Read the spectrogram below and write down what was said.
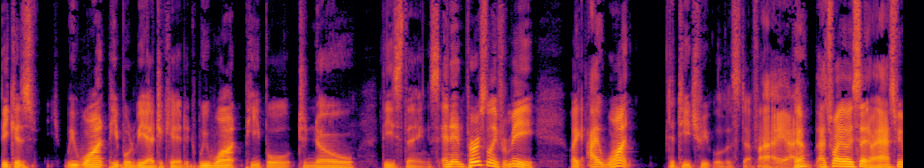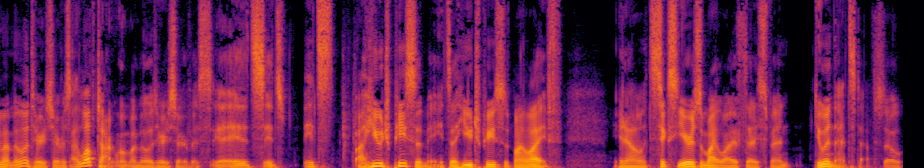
because we want people to be educated. We want people to know these things. And and personally for me, like I want to teach people this stuff. I, I that's why I always say I ask me about military service. I love talking about my military service. It's it's it's a huge piece of me. It's a huge piece of my life. You know, it's six years of my life that I spent doing that stuff. So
